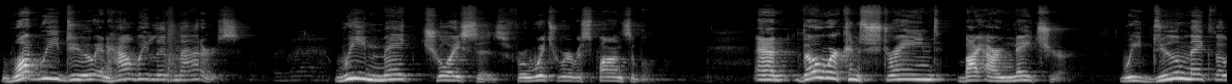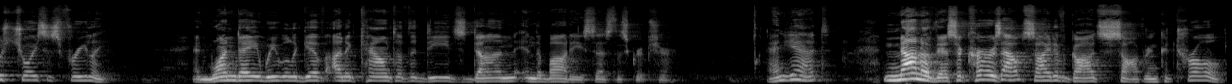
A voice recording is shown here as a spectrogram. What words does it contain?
what we do and how we live matters. We make choices for which we're responsible. And though we're constrained by our nature, we do make those choices freely. And one day we will give an account of the deeds done in the body, says the scripture. And yet, none of this occurs outside of God's sovereign control.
